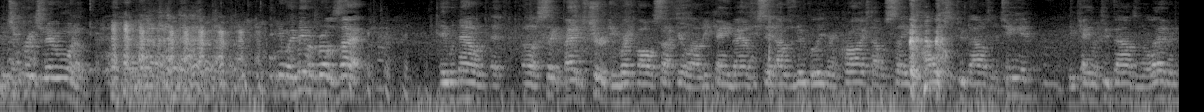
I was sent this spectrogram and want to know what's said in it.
but you preaching every one of them. Anyway, me and my brother Zach, he was down at uh, Second Baptist Church in Great Falls, South Carolina. He came down. He said, "I was a new believer in Christ. I was saved in August of 2010. He came in 2011."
